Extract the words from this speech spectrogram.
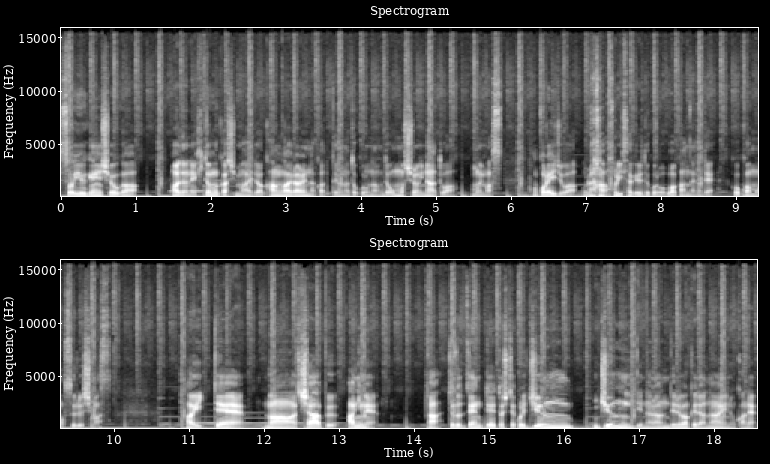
そういう現象があれだね、一昔前では考えられなかったようなところなので面白いなとは思います。これ以上は俺は 掘り下げるところわかんないので、ここはもうスルーします。はい。で、まあ、シャープ、アニメ。あ、ちょっと前提として、これ順、順位で並んでるわけではないのかね。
